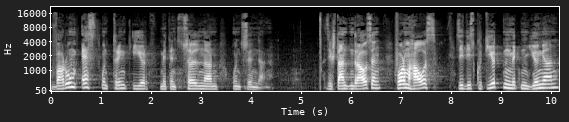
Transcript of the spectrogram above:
warum esst und trinkt ihr mit den Zöllnern und Sündern? Sie standen draußen vor dem Haus, sie diskutierten mit den Jüngern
